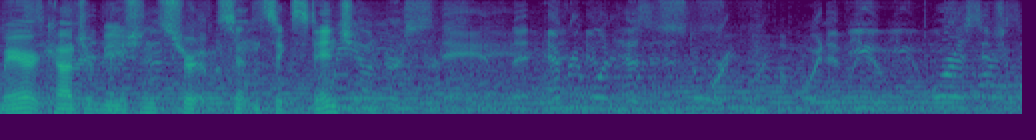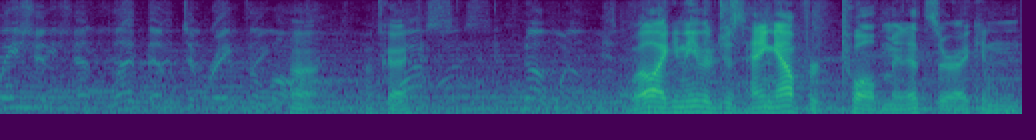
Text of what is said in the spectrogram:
merit contribution, sentence extension. Huh, okay. To us, no one is Well, I can either just hang out for 12 minutes or I can.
